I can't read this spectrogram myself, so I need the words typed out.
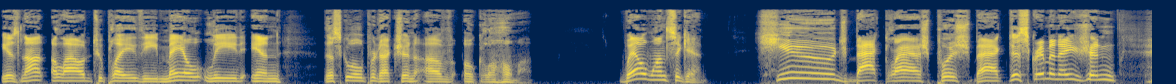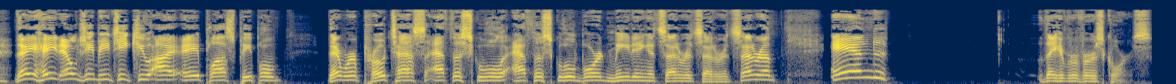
is not allowed to play the male lead in the school production of Oklahoma. Well, once again, huge backlash, pushback, discrimination. They hate LGBTQIA plus people. There were protests at the school, at the school board meeting, et cetera, et cetera, et cetera. And they have reversed course.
